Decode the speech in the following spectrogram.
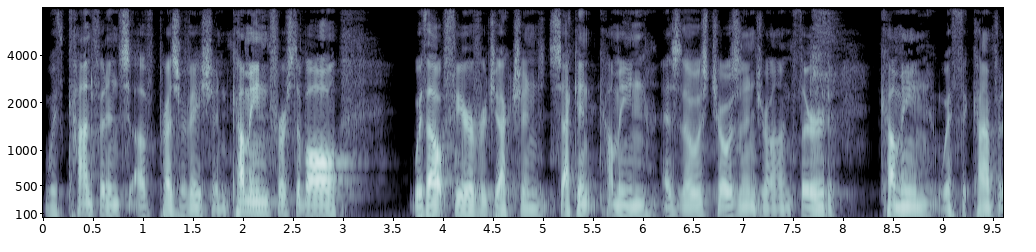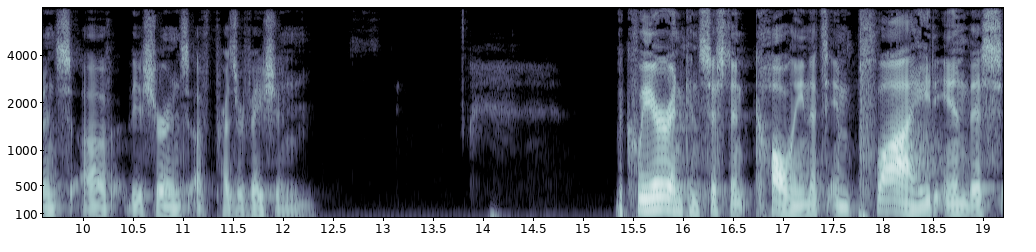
with confidence of preservation. Coming, first of all, without fear of rejection. Second, coming as those chosen and drawn. Third, coming with the confidence of the assurance of preservation. The clear and consistent calling that's implied in this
